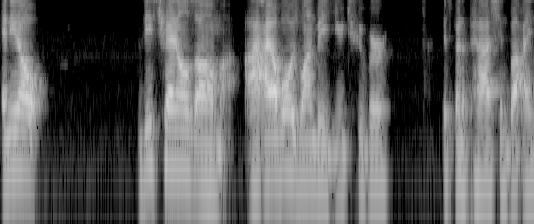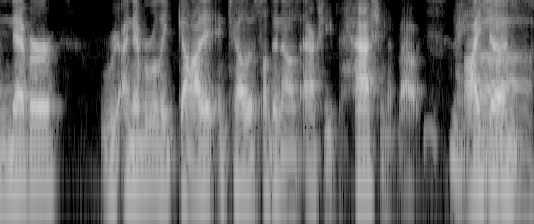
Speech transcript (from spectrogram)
and you know, these channels, um, I, I've always wanted to be a YouTuber. It's been a passion, but I never, re- I never really got it until it was something I was actually passionate about. Right. I done Ah,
